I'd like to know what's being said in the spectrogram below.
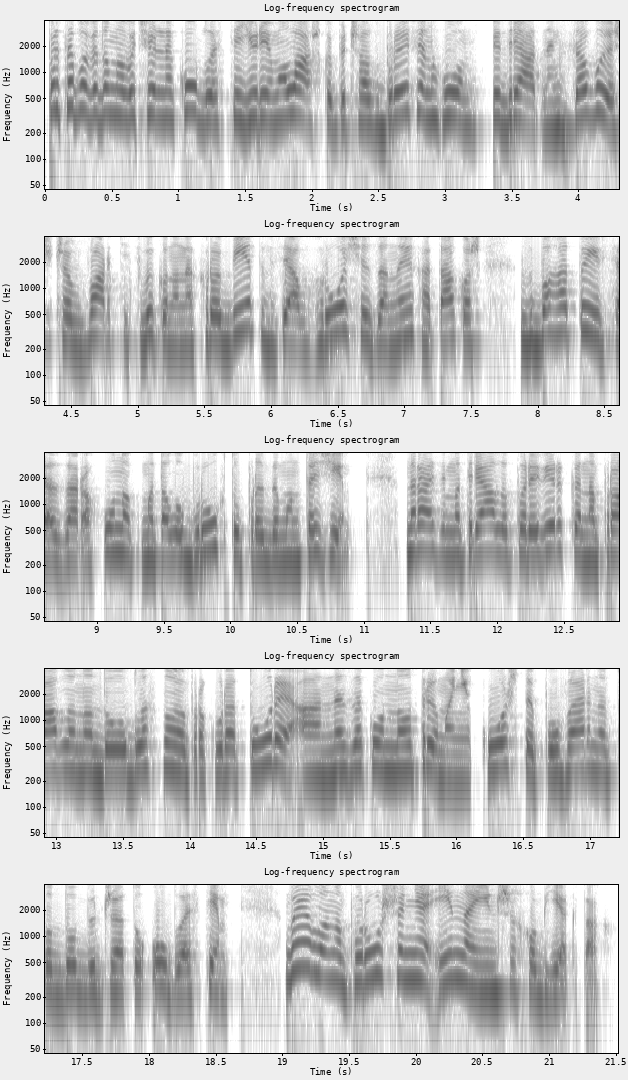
Про це повідомив очільник області Юрій Малашко під час брифінгу. Підрядник завищив вартість виконаних робіт, взяв гроші за них, а також збагатився за рахунок металобрухту при демонтажі. Наразі матеріали перевірки направлено до обласної прокуратури, а незаконно отримані кошти повернуто до бюджету області. Виявлено порушення і на інших об'єктах.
